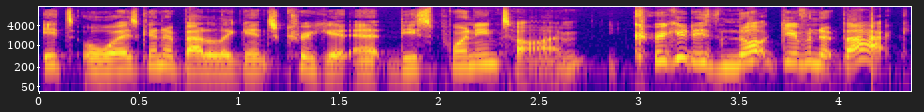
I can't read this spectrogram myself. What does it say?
it's always going to battle against cricket. And at this point in time, cricket is not giving it back.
